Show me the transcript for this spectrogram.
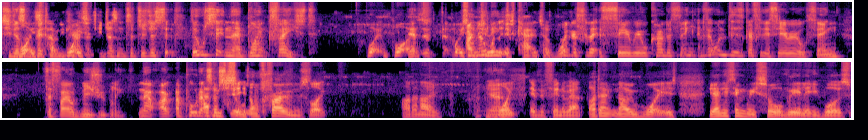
She doesn't what appear to have any is- character. She doesn't. Just they're all sitting there blank faced. What what Yeah, is, what is I know what Angelina's character? What, want to go for that ethereal kind of thing, and if they wanted to go for the ethereal thing, they failed miserably. Now I, I pulled out have some sitting on thrones like I don't know, Yeah, white everything around. I don't know what it is. The only thing we saw really was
